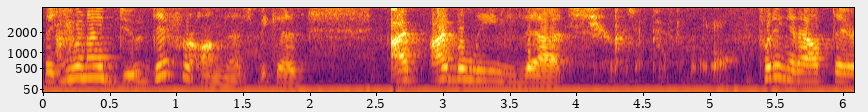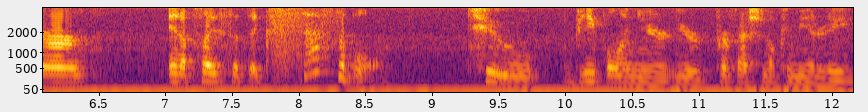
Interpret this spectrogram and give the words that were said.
that you and I do differ on this because I I believe that Chair isn't comfortable at all. putting it out there in a place that's accessible to people in your, your professional community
